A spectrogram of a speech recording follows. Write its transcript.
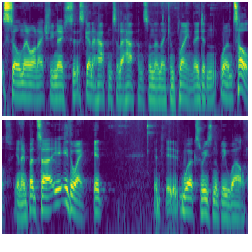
still no one actually notices it's going to happen until it happens, and then they complain. They didn't, weren't told, you know. But uh, either way, it, it, it works reasonably well.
